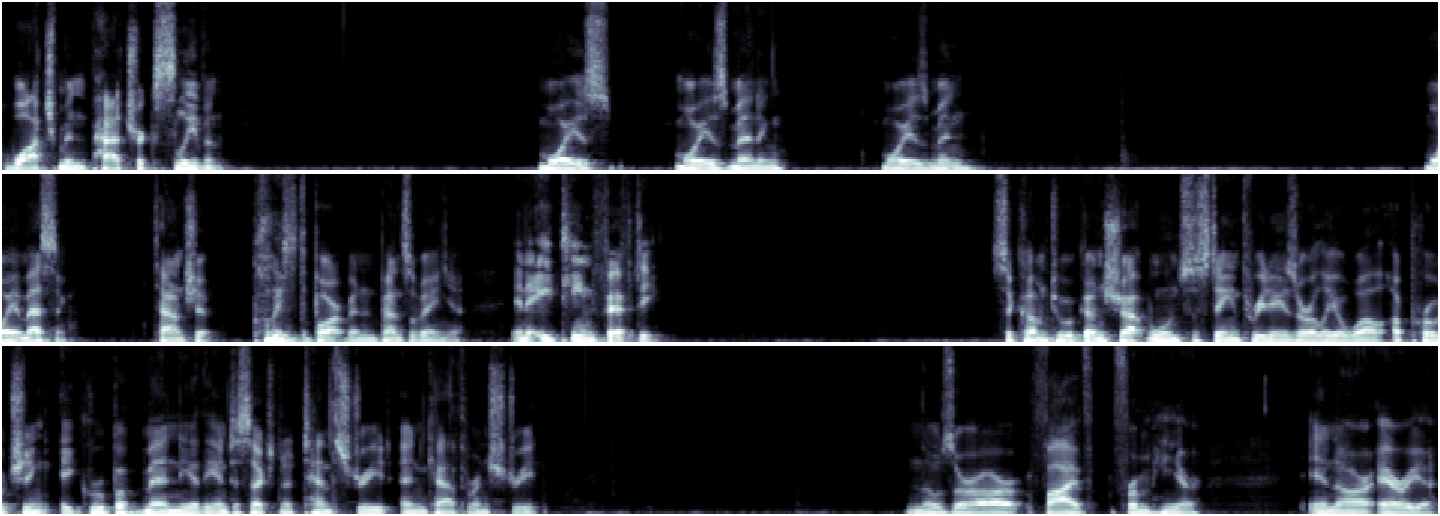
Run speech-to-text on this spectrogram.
Watchman Patrick Sleven, Moyes, Moyes Menning, Moyes Ming, Moyamensing Township Police Department in Pennsylvania in 1850 succumbed to a gunshot wound sustained three days earlier while approaching a group of men near the intersection of 10th Street and Catherine Street. And those are our five from here in our area.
